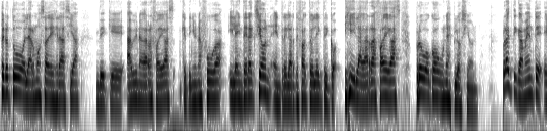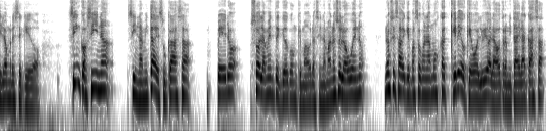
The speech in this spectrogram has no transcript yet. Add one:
pero tuvo la hermosa desgracia de que había una garrafa de gas que tenía una fuga y la interacción entre el artefacto eléctrico y la garrafa de gas provocó una explosión. Prácticamente el hombre se quedó sin cocina, sin la mitad de su casa, pero solamente quedó con quemaduras en la mano. Eso es lo bueno. No se sabe qué pasó con la mosca, creo que volvió a la otra mitad de la casa.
